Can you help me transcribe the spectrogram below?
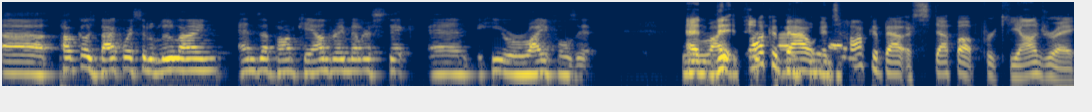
Uh, puck goes backwards to the blue line, ends up on K'Andre Miller's stick, and he rifles it. He And rifles th- talk back about and talk about a step up for K'Andre.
